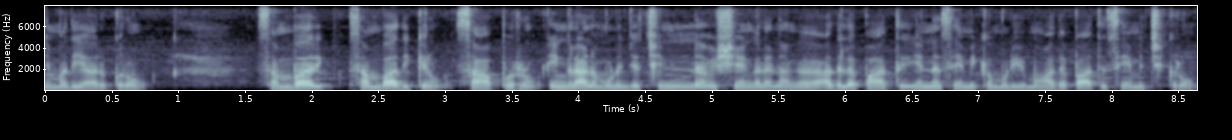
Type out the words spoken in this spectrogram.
நிம்மதியாக இருக்கிறோம். சம்பாதி சம்பாதிக்கிறோம் சாப்பிட்றோம். எங்களால் முடிஞ்ச சின்ன விஷயங்களை நாங்கள் அதில் பார்த்து என்ன சேமிக்க முடியுமோ அதை பார்த்து சேமிச்சுக்கிறோம்.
